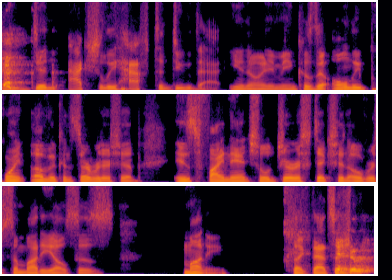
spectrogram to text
Yeah. you didn't actually have to do that, you know what I mean? Because the only point of a conservatorship is financial jurisdiction over somebody else's money. Like that's if it. it,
